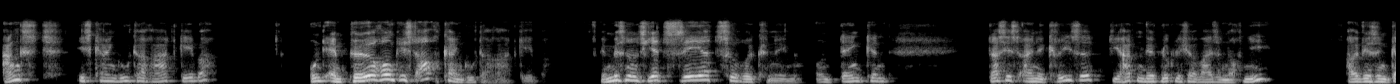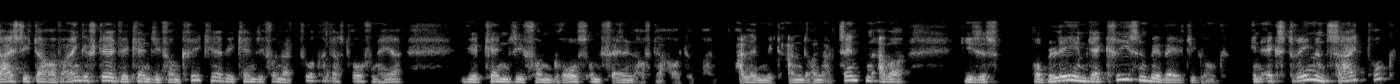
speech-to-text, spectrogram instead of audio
Angst ist kein guter Ratgeber und Empörung ist auch kein guter Ratgeber. Wir müssen uns jetzt sehr zurücknehmen und denken, das ist eine Krise, die hatten wir glücklicherweise noch nie. Aber wir sind geistig darauf eingestellt. Wir kennen sie vom Krieg her, wir kennen sie von Naturkatastrophen her, wir kennen sie von Großunfällen auf der Autobahn. Alle mit anderen Akzenten, aber dieses Problem der Krisenbewältigung in extremen Zeitdruck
